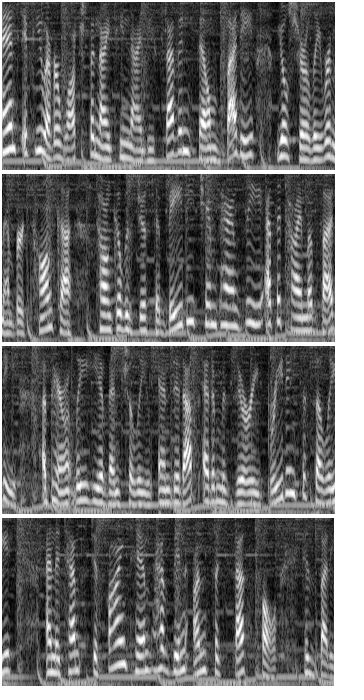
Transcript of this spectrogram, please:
And if you ever watched the 1997 film Buddy, you'll surely remember Tonka. Tonka was just a baby chimpanzee at the time of Buddy. Apparently, he eventually ended up at a Missouri breeding facility, and attempts to find him have been unsuccessful. His Buddy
